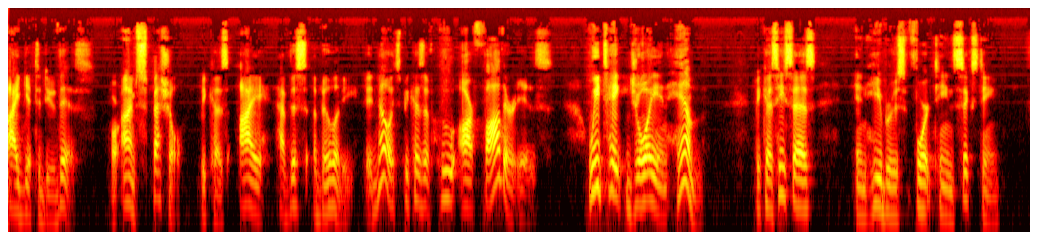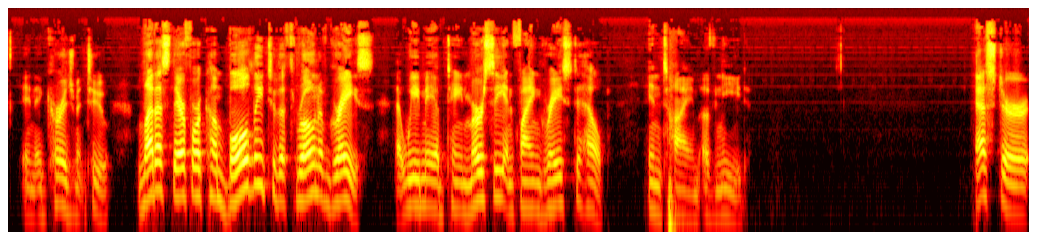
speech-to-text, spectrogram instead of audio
I get to do this, or I'm special because I have this ability. No, it's because of who our Father is. We take joy in Him because He says, in Hebrews 14:16. in encouragement too. Let us therefore come boldly to the throne of grace that we may obtain mercy and find grace to help in time of need. Esther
